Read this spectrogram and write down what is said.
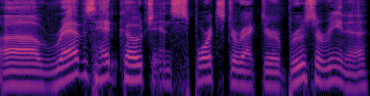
uh, Revs head coach and sports director Bruce Arena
